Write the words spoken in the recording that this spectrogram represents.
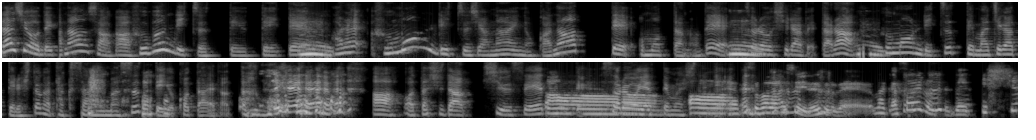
ラジオでアナウンサーが不分率って言っていて、うん、あれ、不問率じゃないのかな？っって思ったので、うん、それを調べたら、うん、不問率って間違ってる人がたくさんいますっていう答えだったんで あ私だ修正ってそれをやってましたね。素晴らしいですね。なんかそういうのってね一瞬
